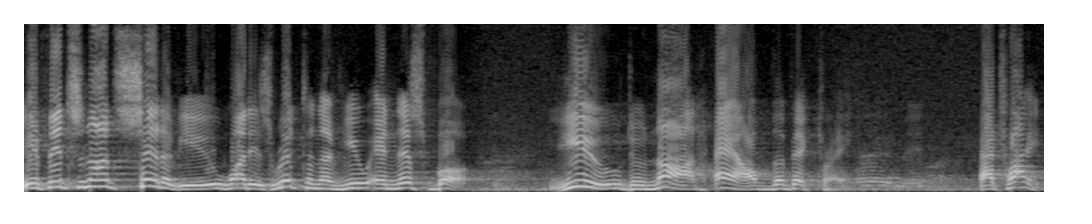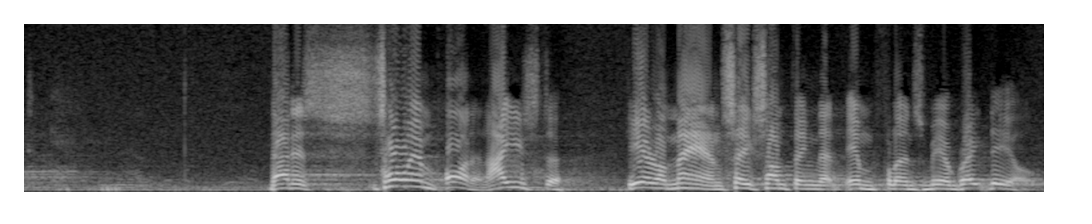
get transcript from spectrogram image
If it's not said of you what is written of you in this book, you do not have the victory. That's right. That is so important. I used to hear a man say something that influenced me a great deal.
